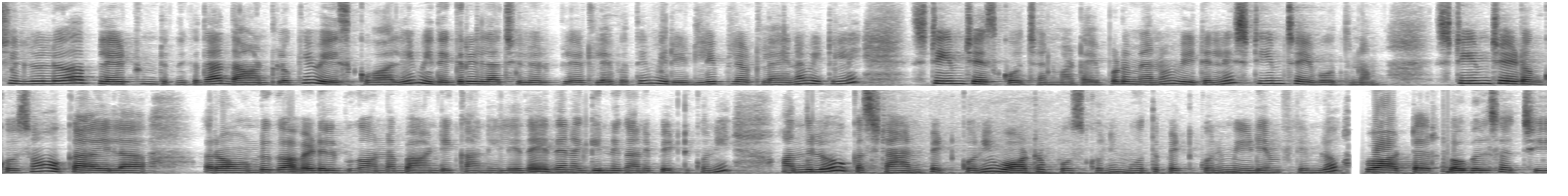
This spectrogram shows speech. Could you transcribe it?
చిల్లుల ప్లేట్ ఉంటుంది కదా దాంట్లోకి వేసుకోవాలి. మీ దగ్గర ఇలా చిల్లుల ప్లేట్ లేకపోతే మీరు ఇడ్లీ ప్లేట్లు అయినా వీటిని స్టీమ్ చేసుకోవచ్చు అనమాట ఇప్పుడు మనం వీటిని స్టీమ్ చేయబోతున్నాం. స్టీమ్ చేయడం కోసం ఒక ఇలా రౌండ్గా వెడల్పుగా ఉన్న బాండీ కానీ లేదా ఏదైనా గిన్నె కానీ పెట్టుకొని అందులో ఒక స్టాండ్ పెట్టుకొని వాటర్ పోసుకొని మూత పెట్టుకొని మీడియం ఫ్లేమ్లో వాటర్ బబుల్స్ వచ్చి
